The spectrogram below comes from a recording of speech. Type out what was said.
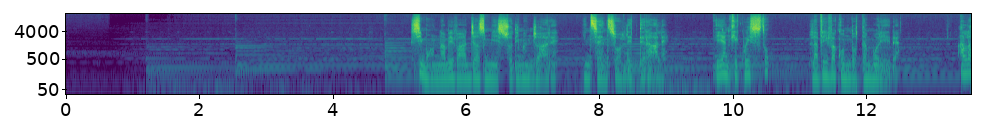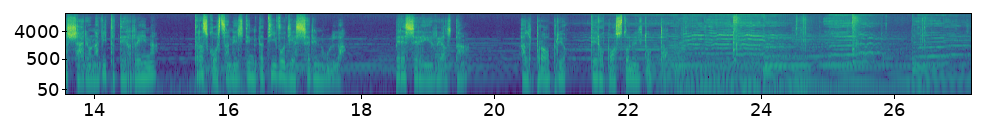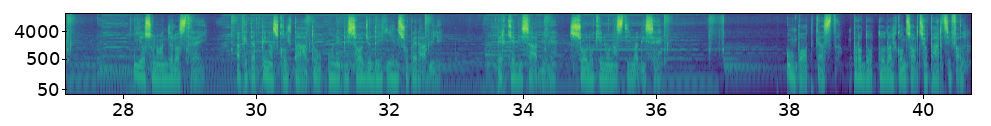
Simon aveva già smesso di mangiare, in senso letterale, e anche questo l'aveva condotta a morire, a lasciare una vita terrena trascorsa nel tentativo di essere nulla, per essere in realtà al proprio vero posto nel tutto. Io sono Angelo Astrei. Avete appena ascoltato un episodio degli Insuperabili. Perché è disabile solo chi non ha stima di sé. Un podcast prodotto dal consorzio Parsifal.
